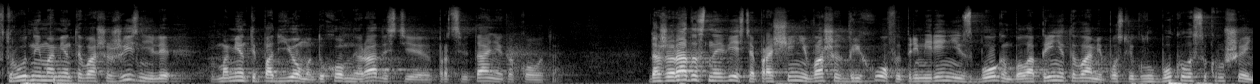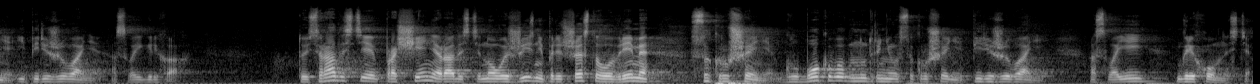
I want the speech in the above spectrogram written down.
в трудные моменты вашей жизни или в моменты подъема, духовной радости, процветания какого-то – даже радостная весть о прощении ваших грехов и примирении с Богом была принята вами после глубокого сокрушения и переживания о своих грехах. То есть радости прощения, радости новой жизни предшествовало время сокрушения, глубокого внутреннего сокрушения, переживаний о своей греховности.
